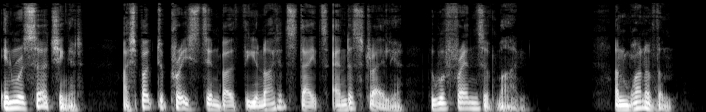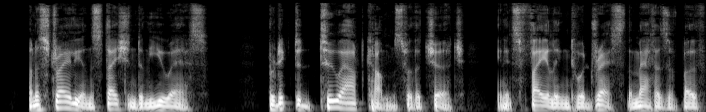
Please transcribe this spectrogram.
In researching it, I spoke to priests in both the United States and Australia who were friends of mine. And one of them, an Australian stationed in the US, predicted two outcomes for the Church in its failing to address the matters of both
